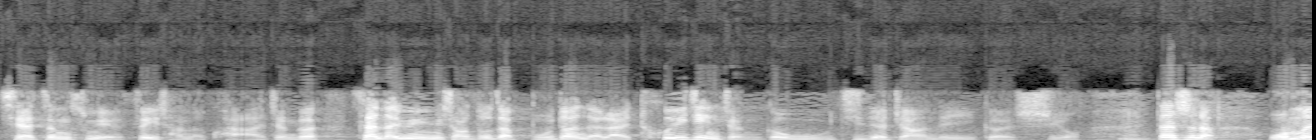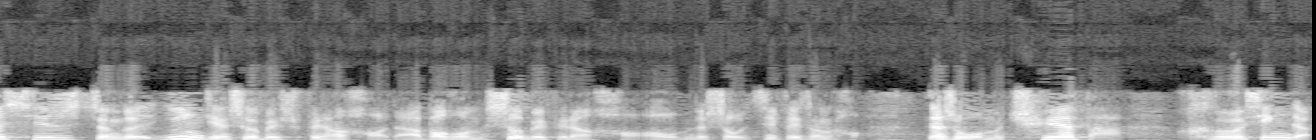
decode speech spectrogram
现在增速也非常的快啊，整个三大运营商都在不断的来推进整个五 G 的这样的一个使用。但是呢，我们其实整个硬件设备是非常好的啊，包括我们设备非常好啊，我们的手机非常的好，但是我们缺乏。核心的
